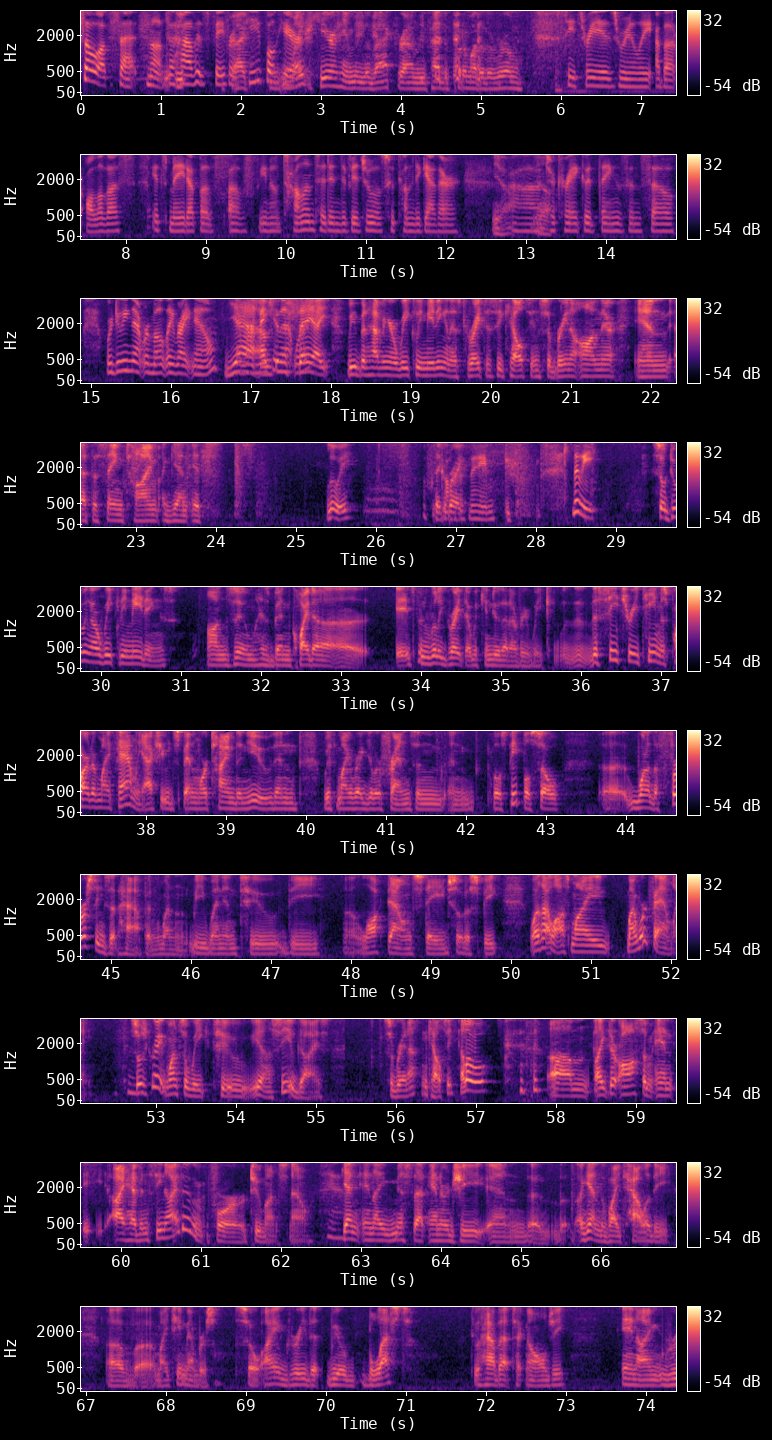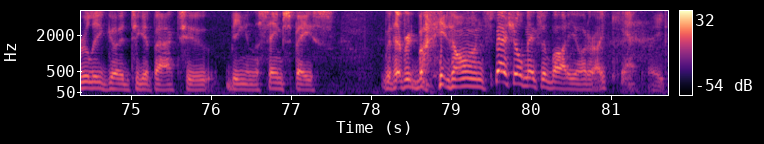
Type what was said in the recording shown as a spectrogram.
so upset not to have his favorite fact, people you might here. hear him in the background. We've had to put him out of the room. C3 is really about all of us. It's made up of, of you know talented individuals who come together Yeah, uh, yeah. to create good things, and so we're doing that remotely right now. Yeah, I was going to say. I we've been having our weekly meeting, and it's great to see Kelsey and Sabrina on there. And at the same time, again, it's Louis. Take a break. his name. Louis. So doing our weekly meetings on Zoom has been quite a. It's been really great that we can do that every week. The C3 team is part of my family. I actually would spend more time than you than with my regular friends and, and close people. So uh, one of the first things that happened when we went into the uh, lockdown stage, so to speak, was I lost my my work family. So it was great once a week to you know see you guys. Sabrina and Kelsey, hello. um, like they're awesome, and I haven't seen either of them for two months now. Yeah. Again, and I miss that energy and uh, the, again the vitality of uh, my team members. So I agree that we are blessed to have that technology, and I'm really good to get back to being in the same space with everybody's own special mix of body odor. I can't wait.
